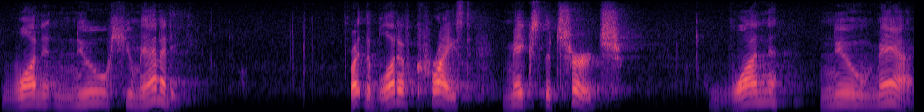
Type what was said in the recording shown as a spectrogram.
one new humanity. Right? The blood of Christ makes the church one new man.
